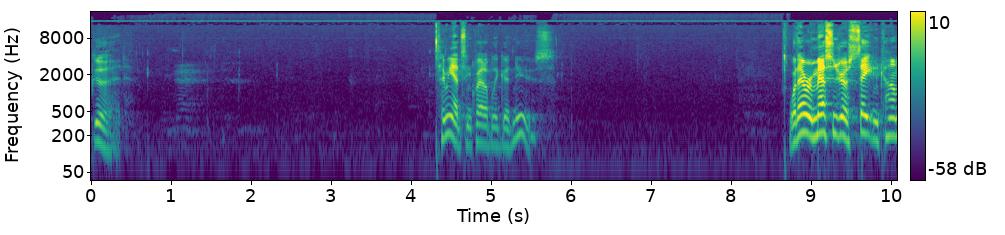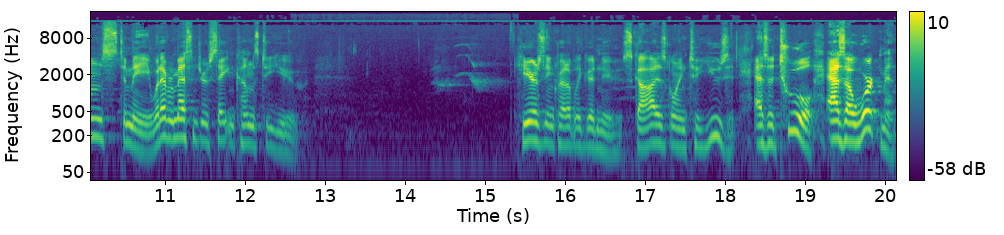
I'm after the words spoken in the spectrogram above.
good. To me, that's incredibly good news. Whatever messenger of Satan comes to me, whatever messenger of Satan comes to you, here's the incredibly good news God is going to use it as a tool, as a workman,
